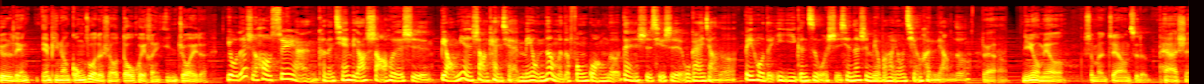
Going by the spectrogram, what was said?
就是连连平常工作的时候都会很 enjoy 的。有的时候虽然可能钱比较少，或者是表面上看起来没有那么的风光了，但是其实我刚才讲了背后的意义跟自我实现，那是没有办法用钱衡量的。对啊，你有没有什么这样子的 passion。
